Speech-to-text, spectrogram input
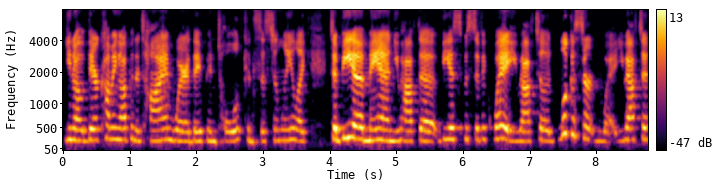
you know they're coming up in a time where they've been told consistently like to be a man you have to be a specific way. You have to look a certain way. You have to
